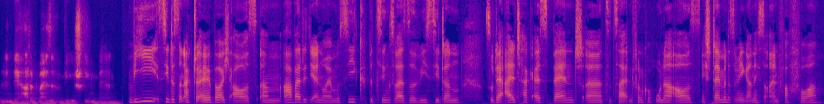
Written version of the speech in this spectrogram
in der Art und Weise irgendwie geschrieben werden. Wie sieht es denn aktuell bei euch aus? Ähm, arbeitet ihr an neuer Musik, beziehungsweise wie sieht dann so der Alltag als Band äh, zu Zeiten von Corona aus? Ich stelle mir das irgendwie gar nicht so einfach vor.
